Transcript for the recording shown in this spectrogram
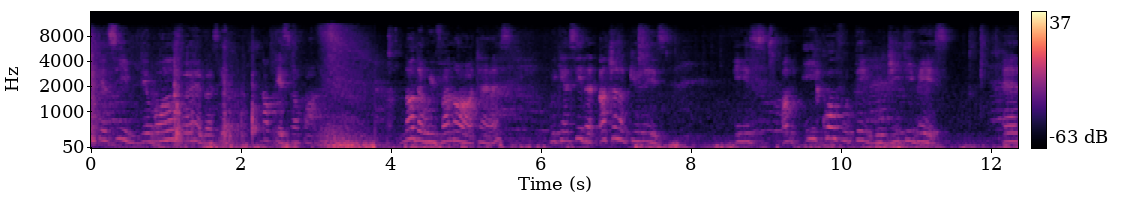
you can see, the Diabolos very aggressive. Knocked itself out. Now that we've run our tests, we can see that Archer Hercules is on equal footing with GT base and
